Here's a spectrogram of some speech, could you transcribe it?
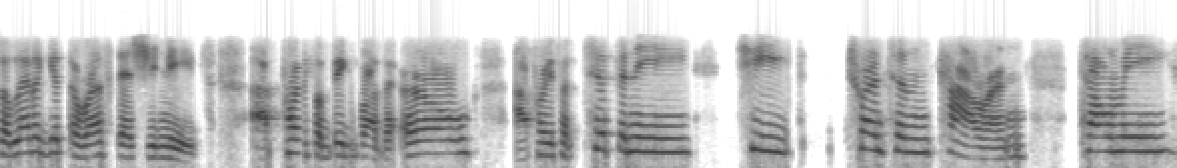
so let her get the rest that she needs. I pray for Big Brother Earl. I pray for Tiffany, Keith, Trenton, Karen, Tommy,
